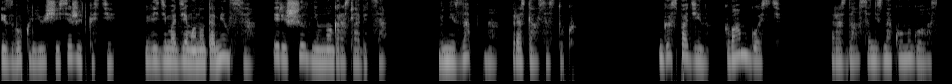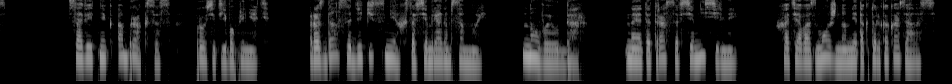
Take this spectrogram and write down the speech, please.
и звук льющейся жидкости. Видимо, демон утомился и решил немного расслабиться. Внезапно раздался стук. «Господин, к вам гость!» — раздался незнакомый голос. Советник Абраксос просит его принять. Раздался дикий смех совсем рядом со мной. Новый удар. На этот раз совсем не сильный. Хотя, возможно, мне так только казалось,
